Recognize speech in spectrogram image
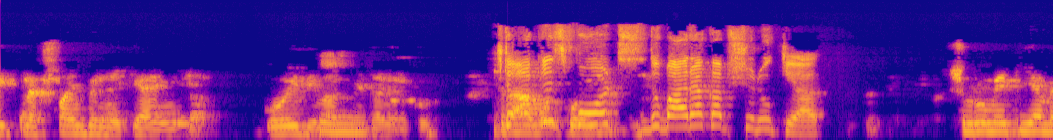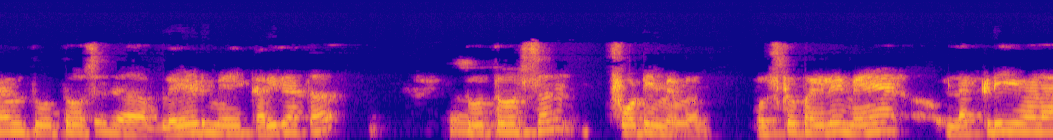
एक प्लस पॉइंट पे लेके आएँगे। कोई दिमाग नहीं था मेरे को। तो आपने स्पोर्ट्स दोबारा कब शुरू किया? शुरू में किया मैम टू थाउज़ेंड ब्लेड में खरीदा था। टू थाउज़ेंड फोर्टीन में मैम। उसको पहले मैं लकड़ी वाला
